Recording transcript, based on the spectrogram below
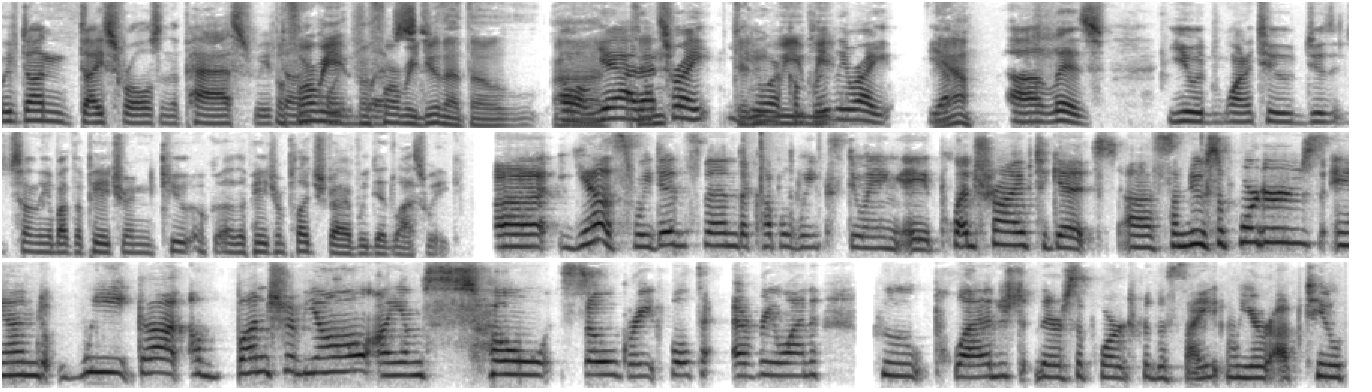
We've done dice rolls in the past. We've before we before we do that though. Oh uh, yeah, that's right. You are we- we- completely right. Yep. Yeah. Uh, Liz, you would wanted to do something about the patron Q, uh, the patron pledge drive we did last week. Uh, yes, we did spend a couple weeks doing a pledge drive to get uh, some new supporters, and we got a bunch of y'all. I am so, so grateful to everyone who pledged their support for the site. We are up to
